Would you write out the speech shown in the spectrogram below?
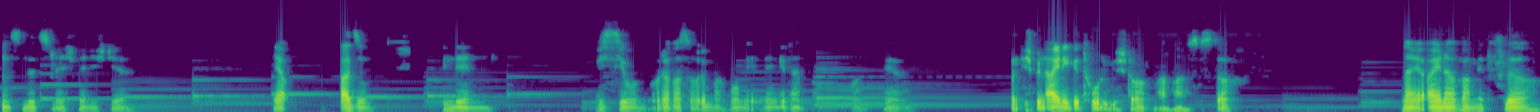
ganz nützlich, wenn ich dir. Ja, also in den Visionen oder was auch immer, wo mir in den Gedanken wäre. Und ich bin einige Tode gestorben, aber es ist doch. Naja, einer war mit Fleur.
